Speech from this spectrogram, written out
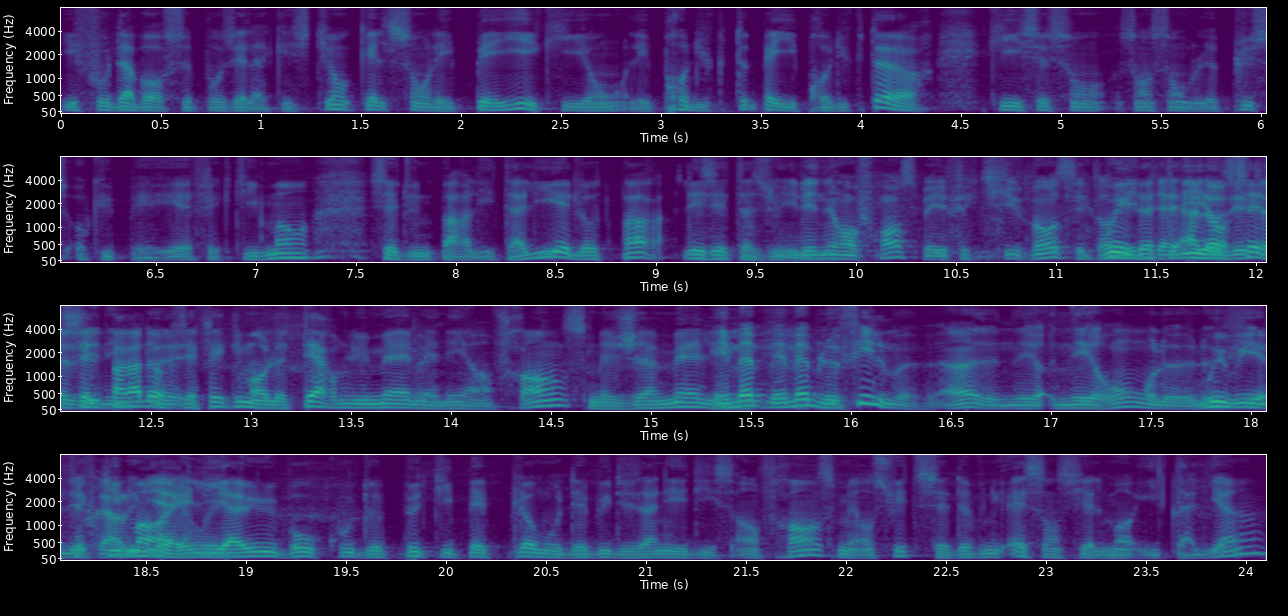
il faut d'abord se poser la question, quels sont les pays qui ont, les pays producteurs qui se sont, s'en sont le plus occupés? Et effectivement, c'est d'une part l'Italie et de l'autre part les États-Unis. Il est né en France, mais effectivement, c'est en oui, Italie le, alors, c'est, c'est le paradoxe. Effectivement, le terme lui-même est né en France, mais jamais. Les... Et même, mais même le film, hein, Néron, le, le oui, film oui, effectivement. Lumière, il oui. y a eu beaucoup de petits péplums au début des années 10 en France, mais ensuite c'est devenu essentiellement italien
